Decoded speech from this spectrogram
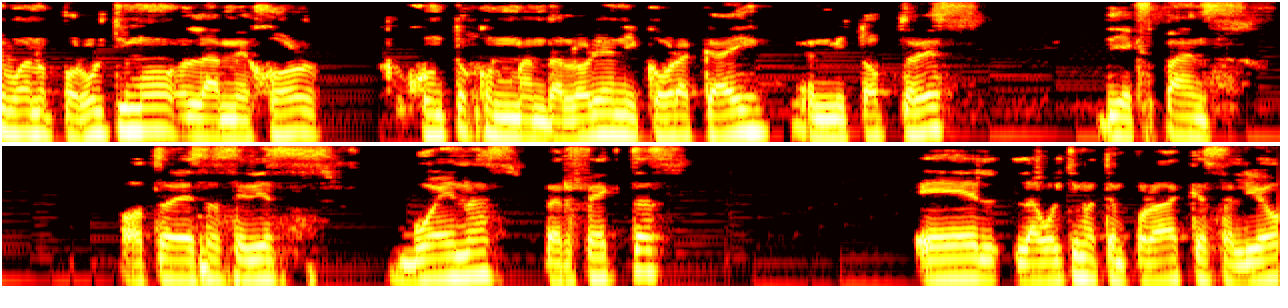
bueno, por último, la mejor, junto con Mandalorian y Cobra Kai, en mi top 3, The Expanse. Otra de esas series buenas, perfectas. la última temporada que salió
